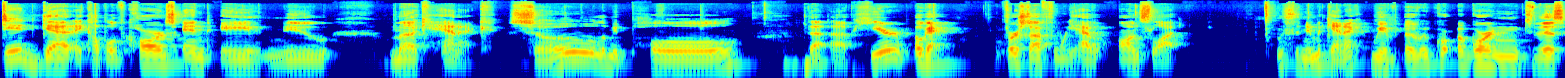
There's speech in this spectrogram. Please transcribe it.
did get a couple of cards and a new mechanic. So let me pull that up here. Okay, first off, we have Onslaught. It's the new mechanic. We have, uh, according to this,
